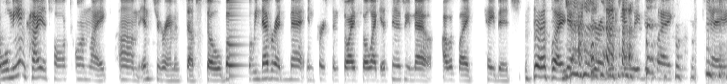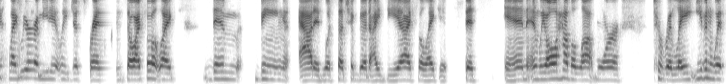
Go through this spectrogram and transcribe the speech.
well, me and Kiaya talked on like um, Instagram and stuff. So, but we never had met in person. So I feel like as soon as we met, I was like, "Hey, bitch!" like yeah. we were immediately just like, "Hey," like we were immediately just friends. And So I felt like them being added was such a good idea. I feel like it fits in, and we all have a lot more to relate even with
